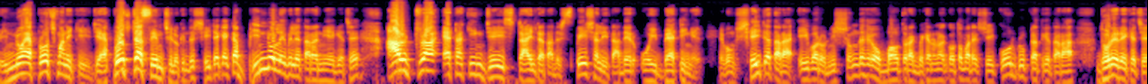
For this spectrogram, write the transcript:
ভিন্ন অ্যাপ্রোচ মানে কি, যে অ্যাপ্রোচটা সেম ছিল, কিন্তু সেইটাকে একটা ভিন্ন লেভেলে তারা নিয়ে গেছে আলট্রা অ্যাটাকিং যে স্টাইলটা তাদের স্পেশালি তাদের ওই ব্যাটিংয়ের এবং সেইটা তারা এইবারও নিঃসন্দেহে অব্যাহত রাখবে। কেননা গতবারের সেই কোর গ্রুপটা থেকে তারা ধরে রেখেছে।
